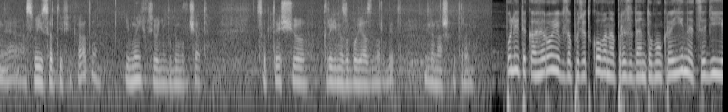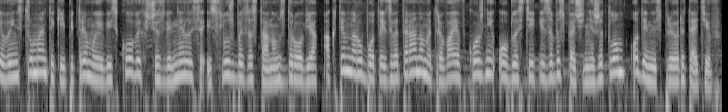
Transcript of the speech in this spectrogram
е, свої сертифікати, і ми їх сьогодні будемо вручати. Це те, що країна зобов'язана робити для наших ветеранів. Політика героїв, започаткована президентом України, це дієвий інструмент, який підтримує військових, що звільнилися із служби за станом здоров'я. Активна робота із ветеранами триває в кожній області, і забезпечення житлом один із пріоритетів.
